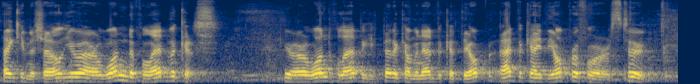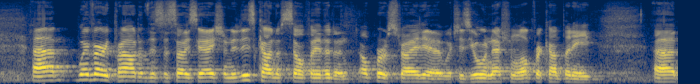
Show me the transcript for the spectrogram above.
Thank you, Michelle. You are a wonderful advocate. You are a wonderful advocate. Better come and advocate the opera, advocate the opera for us too. Um, we're very proud of this association. It is kind of self-evident. Opera Australia, which is your national opera company, uh,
